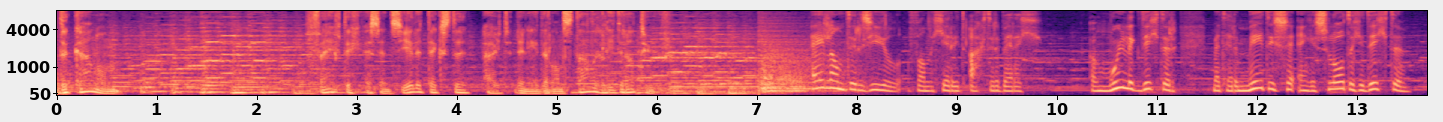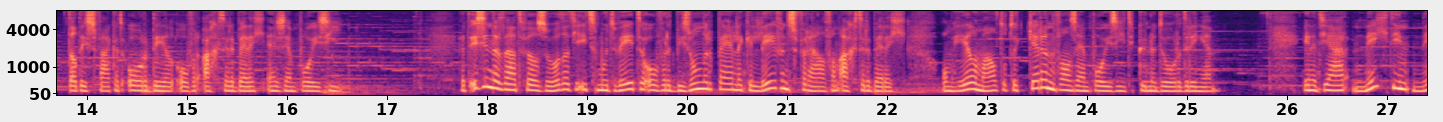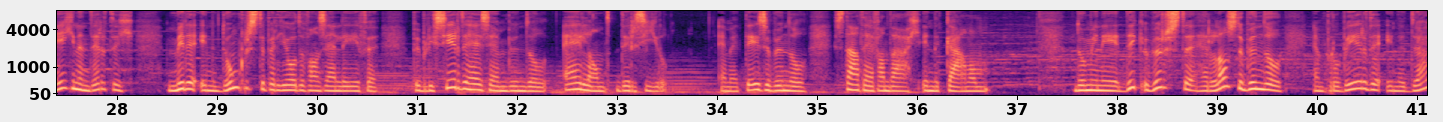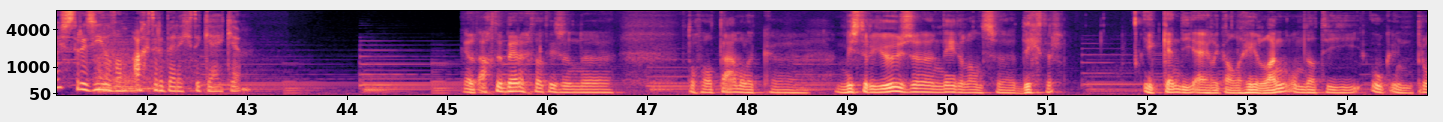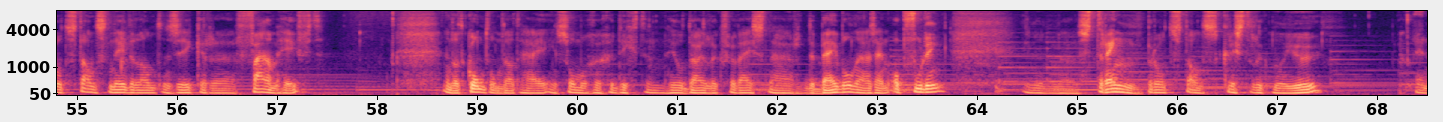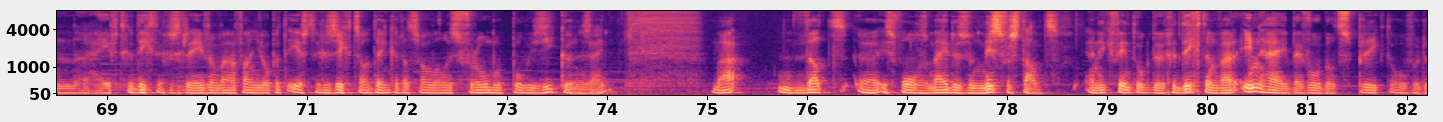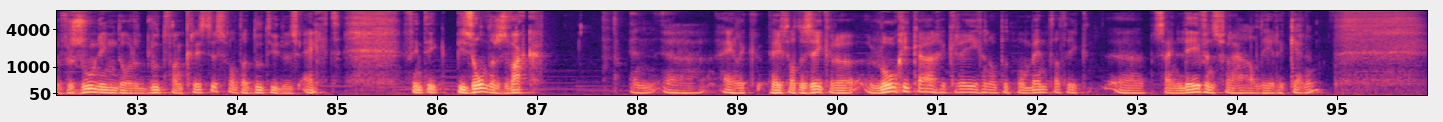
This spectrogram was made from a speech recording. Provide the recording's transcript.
De Canon. 50 essentiële teksten uit de Nederlandstalige literatuur. Eiland der Ziel van Gerrit Achterberg. Een moeilijk dichter met hermetische en gesloten gedichten. Dat is vaak het oordeel over Achterberg en zijn poëzie. Het is inderdaad wel zo dat je iets moet weten over het bijzonder pijnlijke levensverhaal van Achterberg om helemaal tot de kern van zijn poëzie te kunnen doordringen. In het jaar 1939, midden in de donkerste periode van zijn leven, publiceerde hij zijn bundel Eiland der Ziel. En met deze bundel staat hij vandaag in de kanon. Dominee Dick Wurste herlas de bundel en probeerde in de duistere ziel van Achterberg te kijken. het Achterberg dat is een uh, toch wel tamelijk uh, mysterieuze Nederlandse dichter. Ik ken die eigenlijk al heel lang, omdat hij ook in protestants Nederland een zekere faam heeft. En dat komt omdat hij in sommige gedichten heel duidelijk verwijst naar de Bijbel, naar zijn opvoeding in een uh, streng protestants-christelijk milieu. En uh, hij heeft gedichten geschreven waarvan je op het eerste gezicht zou denken dat zou wel eens vrome poëzie kunnen zijn. Maar dat uh, is volgens mij dus een misverstand. En ik vind ook de gedichten waarin hij bijvoorbeeld spreekt over de verzoening door het bloed van Christus, want dat doet hij dus echt, vind ik bijzonder zwak. En uh, eigenlijk heeft dat een zekere logica gekregen op het moment dat ik uh, zijn levensverhaal leerde kennen.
